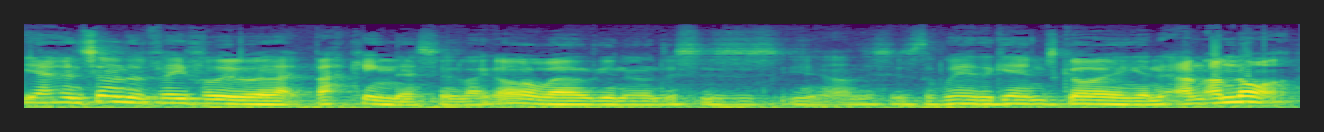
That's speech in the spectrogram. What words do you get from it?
Yeah, and some of the people who were like backing this are like, oh well, you know, this is you know this is the way the game's going, and I'm, I'm not,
